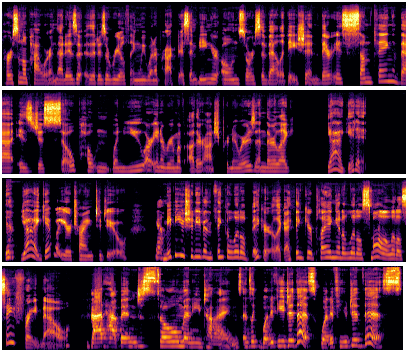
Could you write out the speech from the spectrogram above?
personal power and that is a, that is a real thing we want to practice and being your own source of validation there is something that is just so potent when you are in a room of other entrepreneurs and they're like yeah i get it yeah yeah i get what you're trying to do yeah maybe you should even think a little bigger like i think you're playing it a little small a little safe right now that happened so many times. And it's like, what if you did this? What if you did this?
